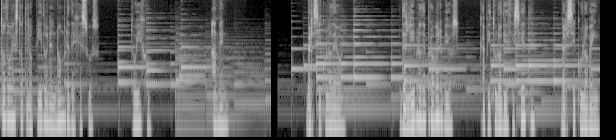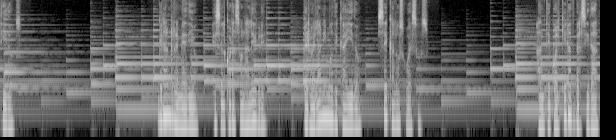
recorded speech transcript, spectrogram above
Todo esto te lo pido en el nombre de Jesús, tu Hijo. Amén. Versículo de hoy. Del libro de Proverbios, capítulo 17 versículo 22. Gran remedio es el corazón alegre, pero el ánimo decaído seca los huesos. Ante cualquier adversidad,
